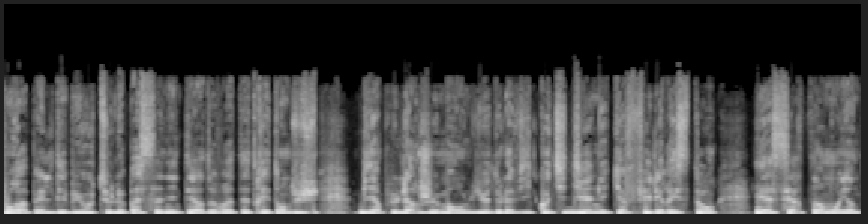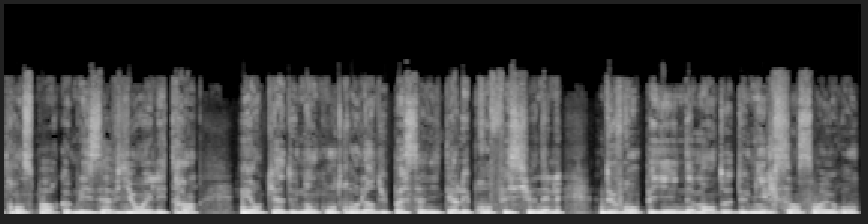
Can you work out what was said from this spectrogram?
Pour rappel, début août, le pass sanitaire devrait être étendu bien plus largement au lieu de la vie quotidienne, les cafés, les restos et à certains moyens de transport comme les avions et les trains. Et en cas de non-contrôle hein, du pass sanitaire, les professionnels devront payer une amende de 1500 euros.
